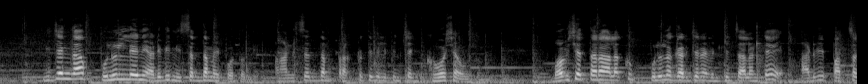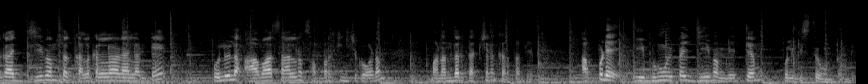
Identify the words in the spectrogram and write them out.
నిజంగా పులులు లేని అడవి నిశ్శబ్దమైపోతుంది. ఆ నిశ్శబ్దం ప్రకృతి వినిపించే ఘోష అవుతుంది. భవిష్యత్ తరాలకు పులుల గర్జన వినిపించాలంటే అడవి పచ్చగా జీవంతో కలకలాడాలంటే పులుల ఆవాసాలను సంరక్షించుకోవడం మనందరి తక్షణ కర్తవ్యం. అప్పుడే ఈ భూమిపై జీవం నిత్యం పులికిస్తూ ఉంటుంది.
